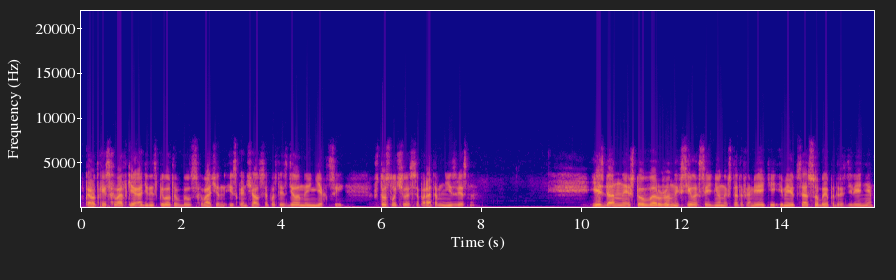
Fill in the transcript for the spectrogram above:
В короткой схватке один из пилотов был схвачен и скончался после сделанной инъекции. Что случилось с аппаратом, неизвестно. Есть данные, что в вооруженных силах Соединенных Штатов Америки имеются особые подразделения,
